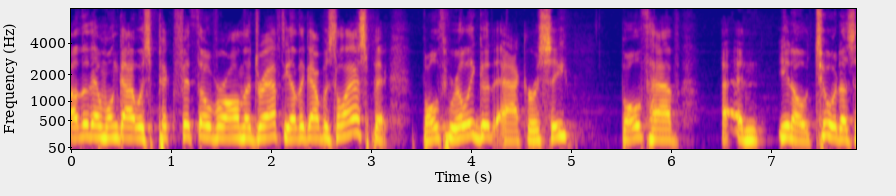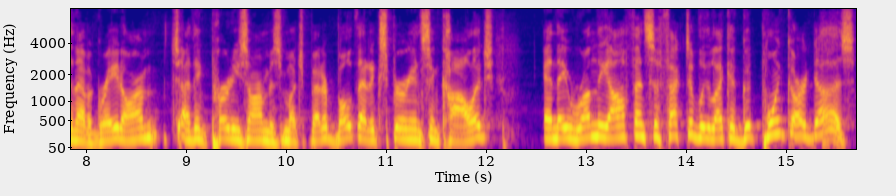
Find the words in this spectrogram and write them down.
Other than one guy was picked fifth overall in the draft, the other guy was the last pick. Both really good accuracy. Both have, uh, and you know, Tua doesn't have a great arm. I think Purdy's arm is much better. Both had experience in college and they run the offense effectively like a good point guard does.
